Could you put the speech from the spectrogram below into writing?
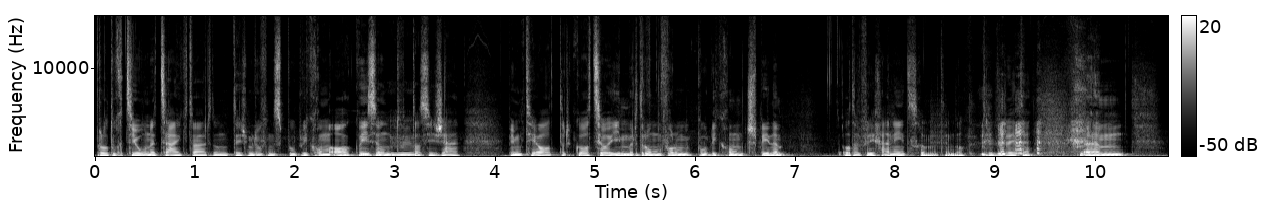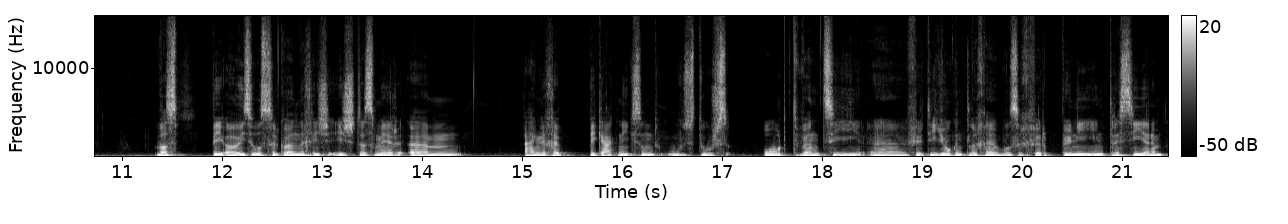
Produktionen gezeigt werden und da ist man auf das Publikum angewiesen und das ist auch beim Theater geht es ja immer darum, vor dem Publikum zu spielen. Oder vielleicht auch nicht, das können wir dann noch drüber reden. Ähm, was bei uns außergewöhnlich ist, ist, dass wir ähm, eigentlich ein Begegnungs- und Austauschort sein äh, für die Jugendlichen, die sich für die Bühne interessieren.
